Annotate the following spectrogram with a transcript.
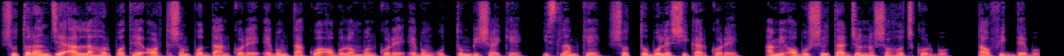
সুতরাং যে আল্লাহর পথে অর্থসম্পদ দান করে এবং তাকুয়া অবলম্বন করে এবং উত্তম বিষয়কে, ইসলামকে সত্য বলে স্বীকার করে, আমি অবশ্যই তার জন্য সহজ করব তাওফিক দেব,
